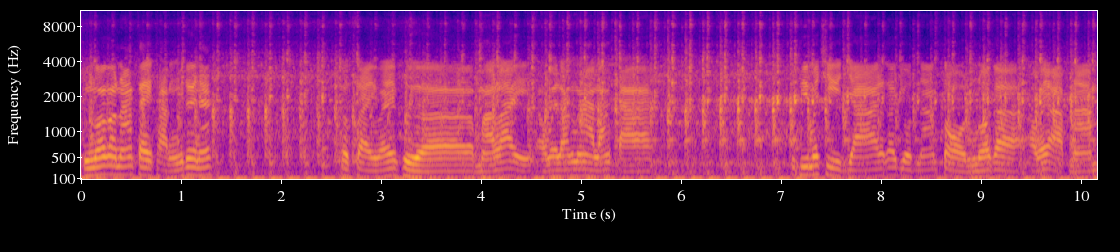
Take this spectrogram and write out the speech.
ลุงน้อยก็น้ำใส่ถังไว้ด้วยนะก็ใส่ไว้เผื่อมาไล่เอาไว้ล้างหน้าล้างตา พี่มาฉีดยาแล้วก็หยดน้ำต่อลุงน้อยก็เอาไว้อาบน้ำ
